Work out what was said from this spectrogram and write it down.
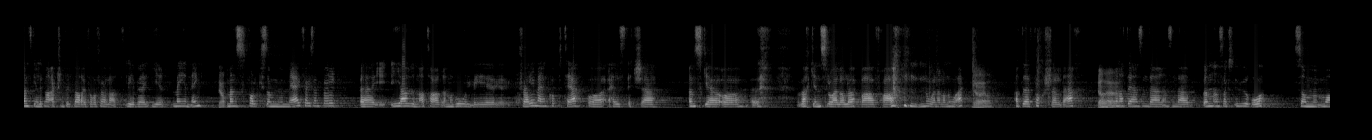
ønsker en litt mer actionfylt hverdag for å føle at livet gir mening. Ja. Mens folk som meg, f.eks., uh, gjerne tar en rolig kveld med en kopp te, og helst ikke ønsker å uh, verken slå eller løpe fra noen eller noe. Ja, ja. At det er forskjell der. Ja, ja, Men at det er en sånn der, en, sånn der, en, en slags uro som må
